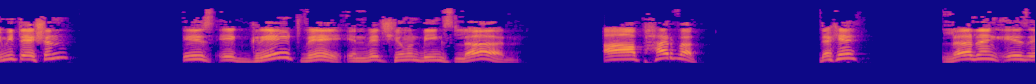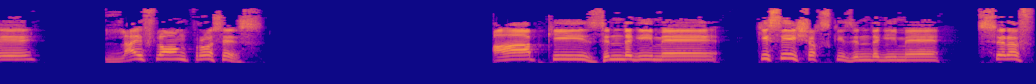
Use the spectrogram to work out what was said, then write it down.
imitation is a great way in which human beings learn آپ ہر وقت دیکھیں learning is a life long process آپ کی زندگی میں کسی شخص کی زندگی میں صرف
